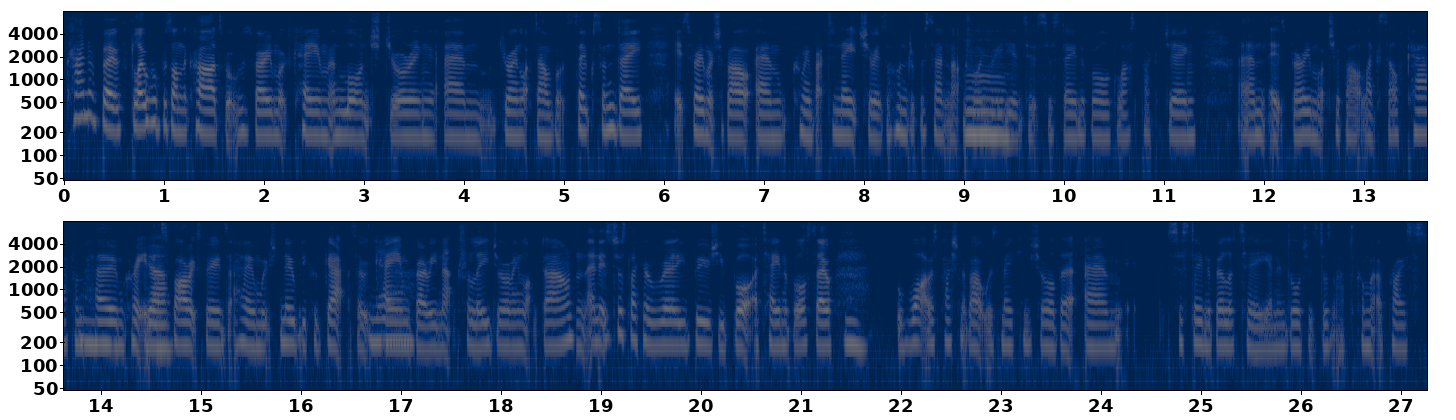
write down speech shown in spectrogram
Kind of both. Glow Hub was on the cards, but was very much came and launched during um, during lockdown. But Soak Sunday, it's very much about um, coming back to nature. It's 100% natural ingredients. It's sustainable glass packaging. Um, it's very much about like self care from home, creating Yeah. that spa experience at home, which nobody could get. So it came very naturally during lockdown, and it's just like a really bougie but attainable. So what I was passionate about was making sure that. Um, sustainability and indulgence doesn't have to come at a price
